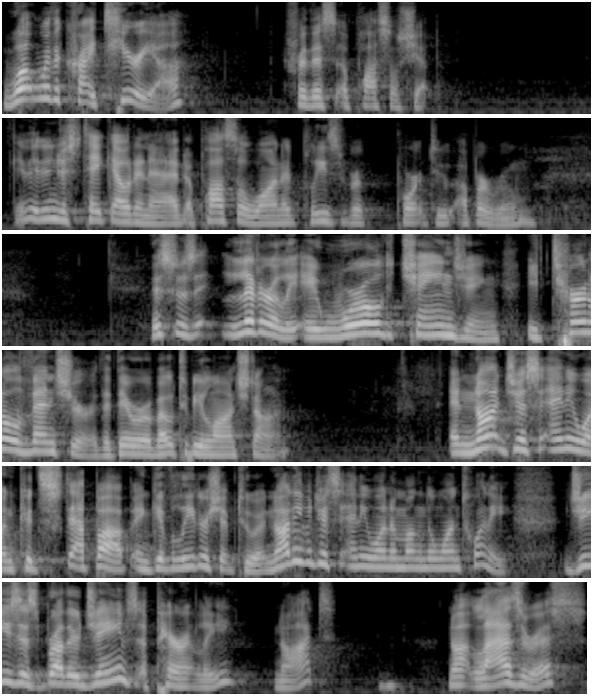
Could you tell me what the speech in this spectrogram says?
What were the criteria for this apostleship? Okay, they didn't just take out an ad, apostle wanted, please report to upper room. This was literally a world changing, eternal venture that they were about to be launched on. And not just anyone could step up and give leadership to it, not even just anyone among the 120. Jesus' brother James, apparently, not. Not Lazarus,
